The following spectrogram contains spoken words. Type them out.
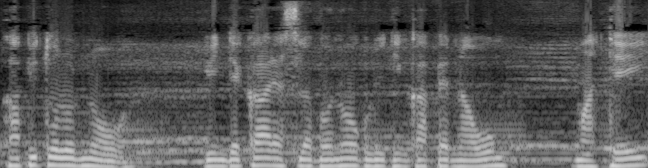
Capitolul 9 Vindecarea slăbănogului din Capernaum, Matei,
